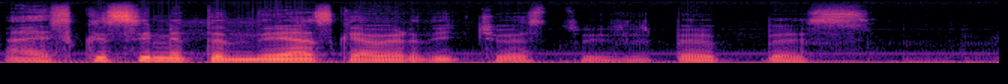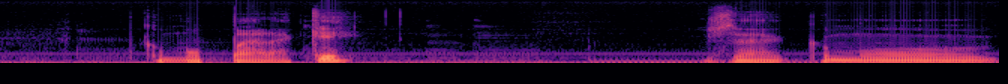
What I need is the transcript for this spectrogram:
ah, es que sí me tendrías que haber dicho esto. Y dices, pero pues, ¿como para qué? O sea, como,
